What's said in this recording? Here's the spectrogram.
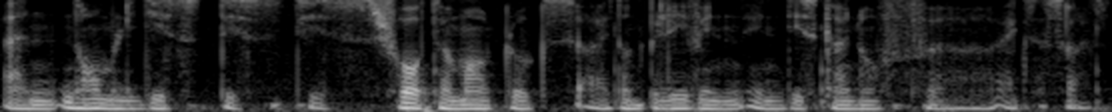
and normally, this, this, this short term outlooks, I don't believe in, in this kind of uh, exercise.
